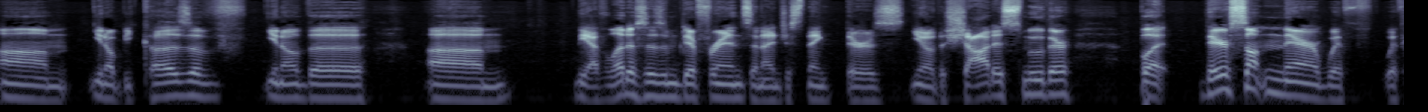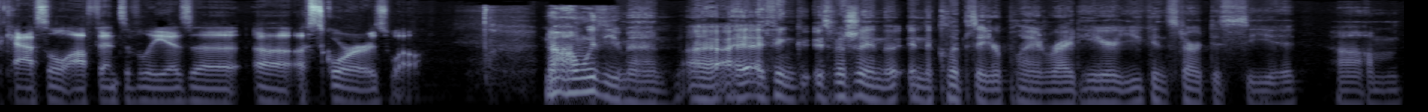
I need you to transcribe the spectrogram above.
Um, you know, because of you know the um the athleticism difference, and I just think there's you know the shot is smoother, but there's something there with with Castle offensively as a a, a scorer as well. No, I'm with you, man. I, I- think especially in the in the clips that you're playing right here, you can start to see it. Um,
